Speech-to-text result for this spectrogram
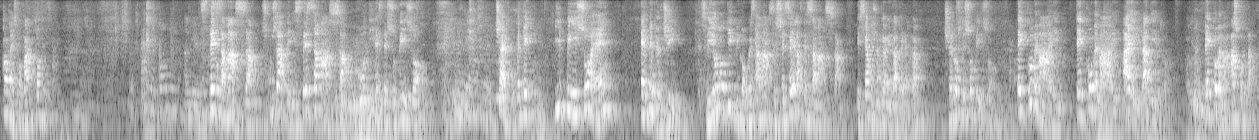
Com'è sto fatto? Stessa massa, scusatemi, stessa massa vuol dire stesso peso? Certo, perché il peso è m per g. Se io moltiplico questa massa, se è la stessa massa e siamo sul pianeta Terra, c'è lo stesso peso. E come mai? E come mai? Ehi, là dietro. E come mai? Ascoltate.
